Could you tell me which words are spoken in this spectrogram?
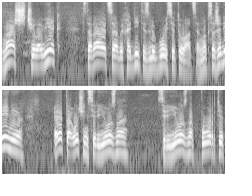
Наш человек старается выходить из любой ситуации, но, к сожалению, это очень серьезно, серьезно портит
